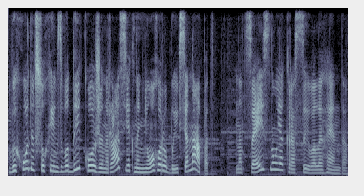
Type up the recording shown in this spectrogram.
виходив сухим з води кожен раз, як на нього робився напад? На це існує красива легенда.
